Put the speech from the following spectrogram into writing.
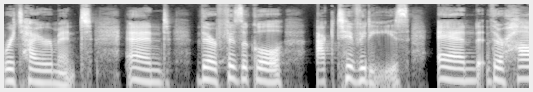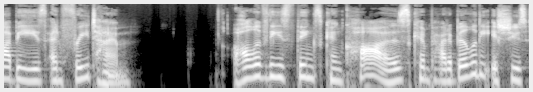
retirement and their physical activities and their hobbies and free time? All of these things can cause compatibility issues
